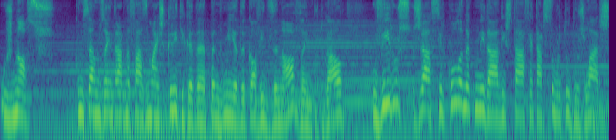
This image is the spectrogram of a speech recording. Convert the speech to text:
os nossos. Começamos a entrar na fase mais crítica da pandemia de Covid-19 em Portugal. O vírus já circula na comunidade e está a afetar sobretudo os lares.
